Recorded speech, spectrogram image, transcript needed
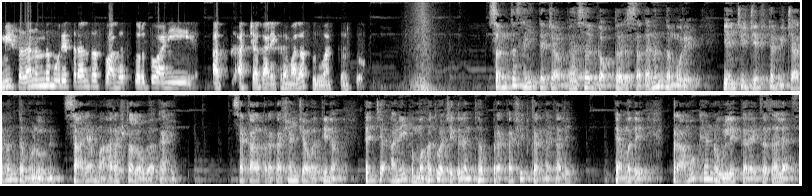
मी सदानंद मोरे सरांचं स्वागत करतो आणि आजच्या कार्यक्रमाला सुरुवात करतो. संत साहित्याचे अभ्यासक डॉक्टर सदानंद मोरे यांची ज्येष्ठ विचारवंत म्हणून साऱ्या महाराष्ट्राला ओळख आहे. सकाळ प्रकाशनच्या वतीनं त्यांचे अनेक महत्त्वाचे ग्रंथ प्रकाशित करण्यात आले. त्यामध्ये प्रामुख्यानं उल्लेख करायचा झाल्यास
